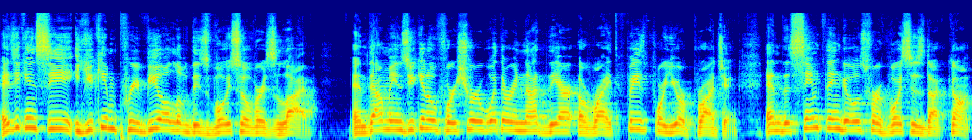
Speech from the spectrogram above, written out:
As you can see, you can preview all of these voiceovers live. And that means you can know for sure whether or not they are a right fit for your project. And the same thing goes for voices.com.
